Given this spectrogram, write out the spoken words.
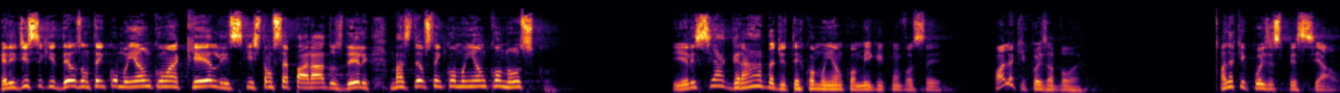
Ele disse que Deus não tem comunhão com aqueles que estão separados dele, mas Deus tem comunhão conosco. E ele se agrada de ter comunhão comigo e com você. Olha que coisa boa. Olha que coisa especial.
